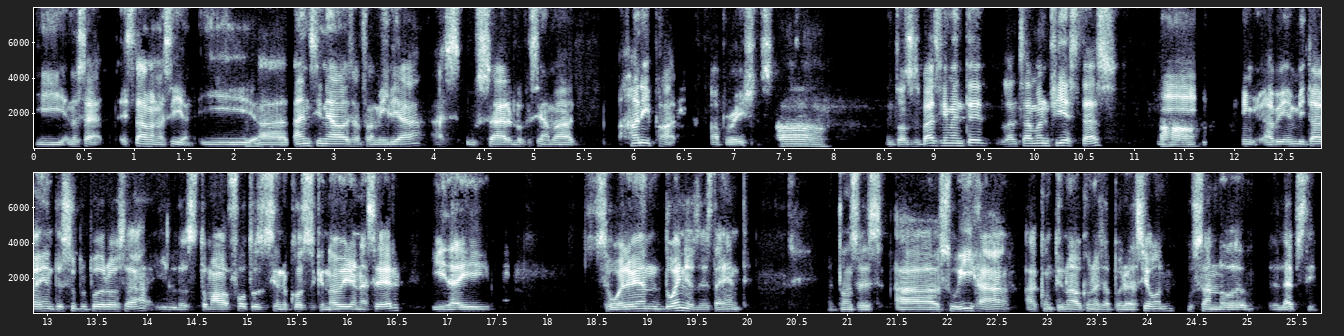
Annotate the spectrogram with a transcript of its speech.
Y, no sé, estaba en la CIA. Y Ujú. ah, ha enseñado a esa familia a usar lo que se llama honeypot Operations. Ah, Entonces, básicamente lanzaban fiestas y había invitado a gente súper poderosa y los tomaba fotos haciendo cosas que no deberían hacer y de ahí se vuelven dueños de esta gente. Entonces, a su hija ha continuado con esa operación usando el Epstein.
